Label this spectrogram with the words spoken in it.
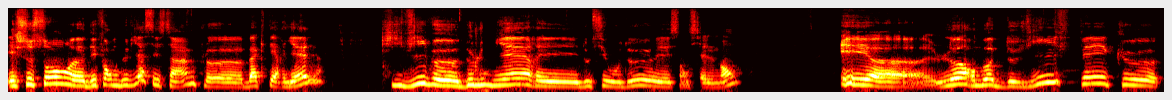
Et ce sont euh, des formes de vie assez simples, euh, bactériennes, qui vivent de lumière et de CO2 essentiellement, et euh, leur mode de vie fait que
